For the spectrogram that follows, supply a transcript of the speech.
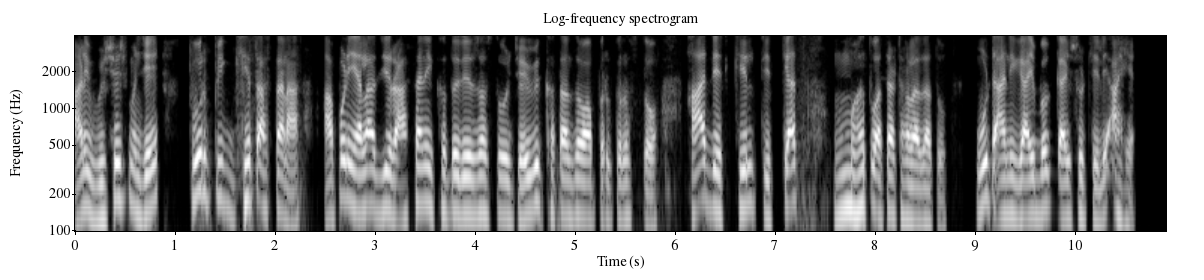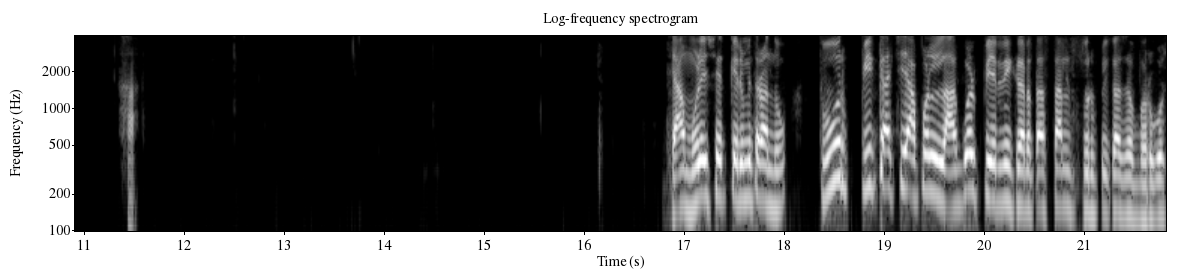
आणि विशेष म्हणजे तूर पीक घेत असताना आपण याला जी रासायनिक खतं देत असतो जैविक खतांचा वापर करत असतो हा देखील तितक्याच महत्त्वाचा ठरला जातो. ऊट आणि गाय बघ गाय सुटलेली आहे. हा. त्यामुळे शेतकरी मित्रांनो तूर पिकाची आपण लागवड पेरणी करत असताना तूर पिकाचं भरघोस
